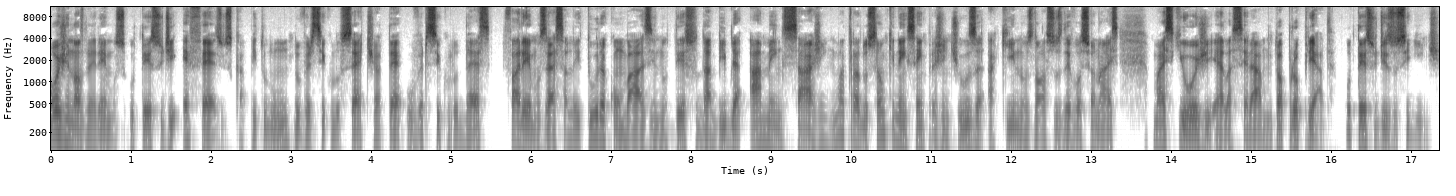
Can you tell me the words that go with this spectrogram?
Hoje nós leremos o texto de Efésios, capítulo 1, do versículo 7 até o versículo 10. Faremos essa leitura com base no texto da Bíblia A Mensagem, uma tradução que nem sempre a gente usa aqui nos nossos devocionais, mas que hoje ela será muito apropriada. O texto diz o seguinte:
